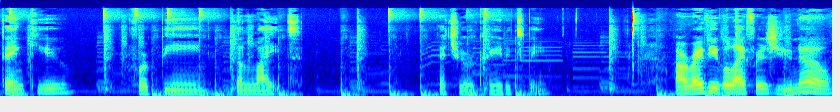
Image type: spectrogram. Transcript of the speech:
Thank you for being the light that you were created to be. All right, Viva Lifers, you know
